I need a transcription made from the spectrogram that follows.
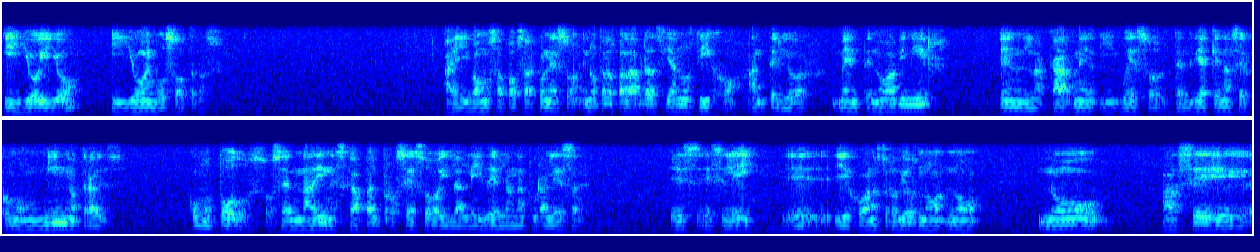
y yo y yo y yo en vosotros. Ahí vamos a pausar con eso. En otras palabras, ya nos dijo anteriormente, no va a venir en la carne y hueso, tendría que nacer como un niño otra vez, como todos. O sea, nadie escapa al proceso y la ley de la naturaleza. Es, es ley. Eh, y Jehová nuestro Dios no, no, no hace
